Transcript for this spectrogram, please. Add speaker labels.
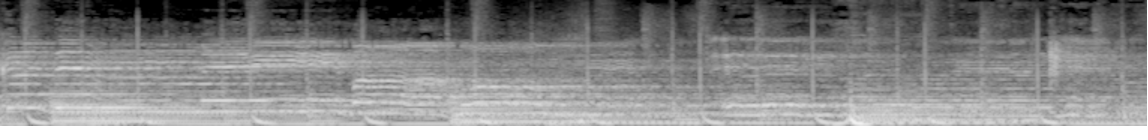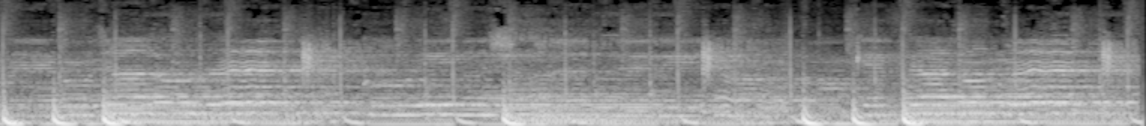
Speaker 1: good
